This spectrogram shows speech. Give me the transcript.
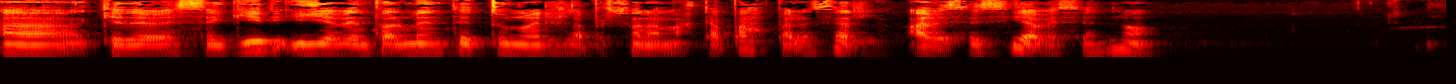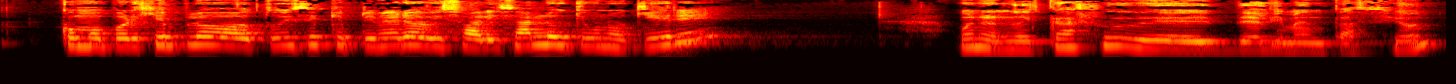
uh, que debes seguir y eventualmente tú no eres la persona más capaz para hacerlo. A veces sí, a veces no. Como por ejemplo, tú dices que primero visualizar lo que uno quiere. Bueno, en el caso de, de alimentación,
